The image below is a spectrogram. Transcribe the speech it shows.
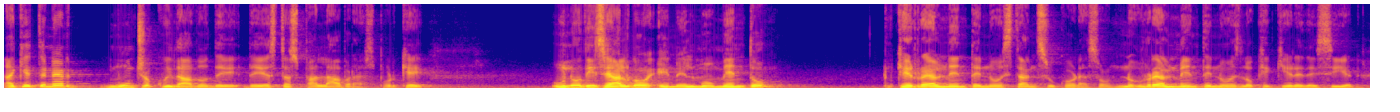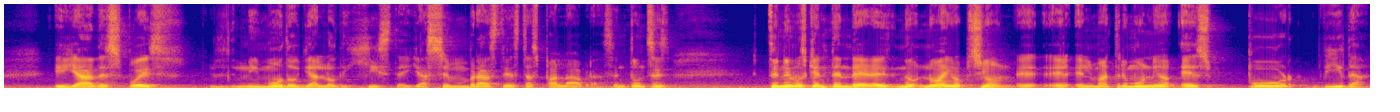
Hay que tener mucho cuidado de, estas palabras, porque uno dice algo en el momento que realmente no está en su corazón, no, realmente no es lo que quiere decir, y ya después, ni modo, ya lo dijiste, ya sembraste estas palabras. Entonces, tenemos que entender, eh, no, no hay opción, eh, el matrimonio es por vida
